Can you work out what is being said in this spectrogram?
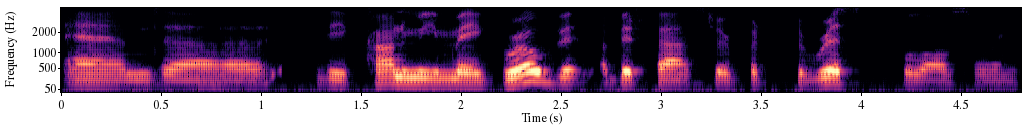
and uh, the economy may grow a bit, a bit faster, but the risk will also increase.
